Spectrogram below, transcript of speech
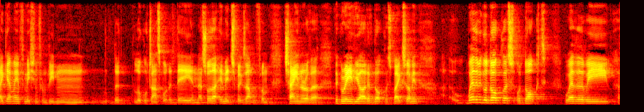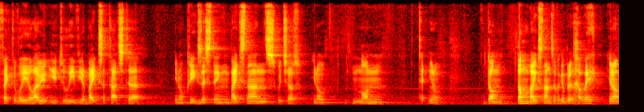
I get my information from reading the local transport today, and I saw that image, for example, from China of a, the graveyard of dockless bikes. So, I mean, whether we go dockless or docked, whether we effectively allow you to leave your bikes attached to, you know, pre-existing bike stands, which are, you know, non, you know, dumb, dumb bike stands, if I can put it that way. You know,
